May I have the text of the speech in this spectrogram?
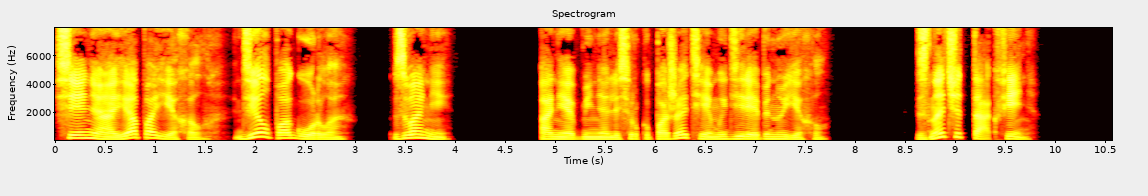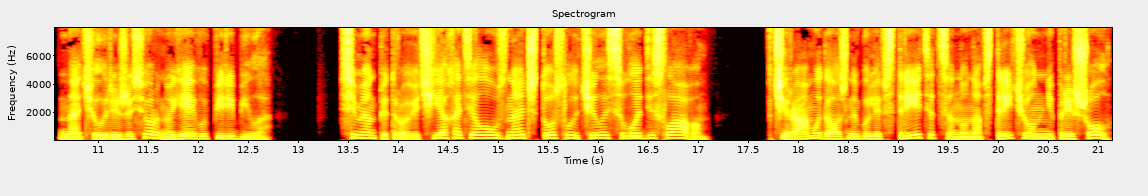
«Сеня, я поехал. Дел по горло. Звони». Они обменялись рукопожатием, и Дерябин уехал. «Значит так, Фень, Начал режиссер, но я его перебила. Семён Петрович, я хотела узнать, что случилось с Владиславом. Вчера мы должны были встретиться, но на встречу он не пришел,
